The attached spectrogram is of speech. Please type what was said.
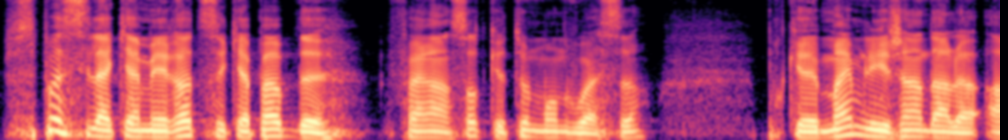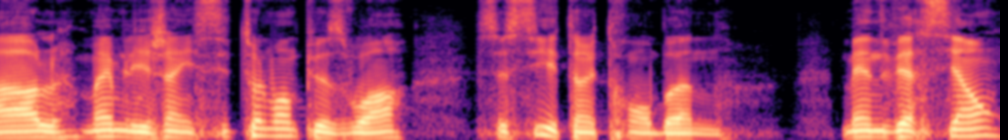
Je ne sais pas si la caméra, tu es capable de faire en sorte que tout le monde voit ça, pour que même les gens dans le hall, même les gens ici, tout le monde puisse voir, ceci est un trombone. Mais une version,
